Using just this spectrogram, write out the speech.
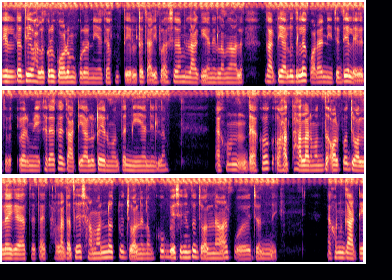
তেলটা দিয়ে ভালো করে গরম করে নিয়েছি এখন তেলটা চারিপাশে আমি লাগিয়ে নিলাম, নাহলে গাটি আলু দিলে কড়াইয়ের নিচে দিয়ে লেগে যাবে। এবার মেখে রাখা গাটি আলুটা এর মধ্যে নিয়ে নিলাম। এখন দেখো থালার মধ্যে অল্প জল লেগে আছে, তাই থালাটা থেকে সামান্য একটু জল নিলাম। খুব বেশি কিন্তু জল নেওয়ার প্রয়োজন নেই। এখন গাটি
